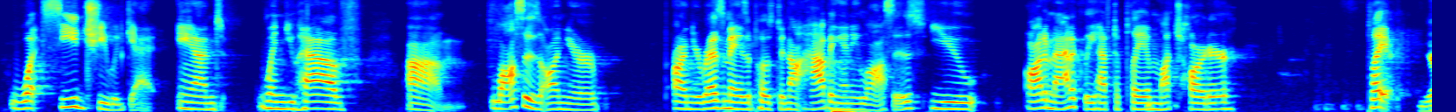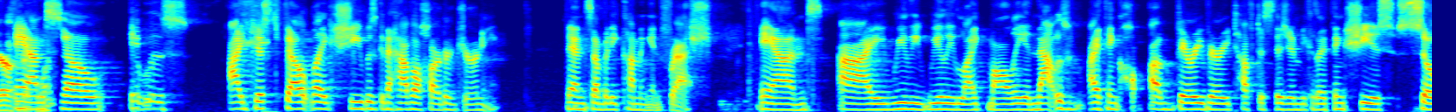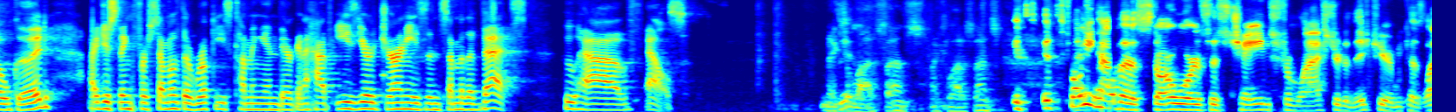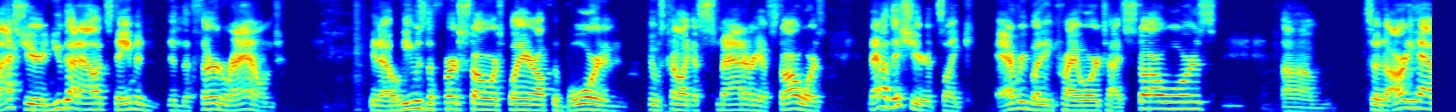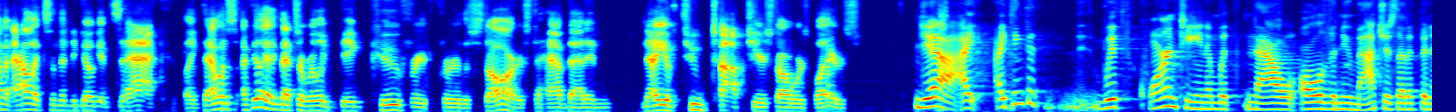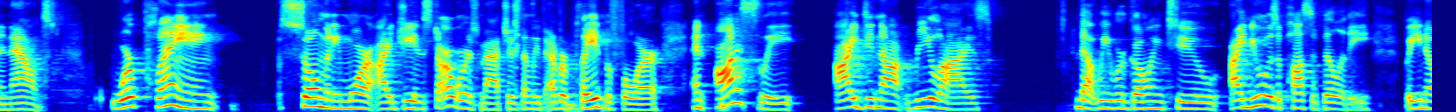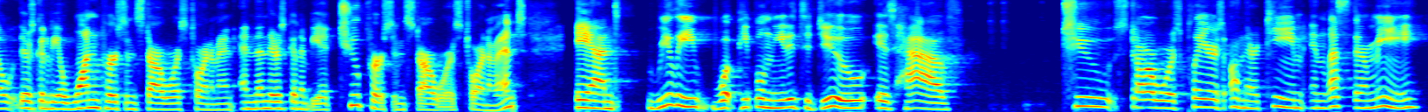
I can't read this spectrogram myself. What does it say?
what seed she would get. And when you have um, losses on your on your resume as opposed to not having any losses, you automatically have to play a much harder player. Yeah. And so it was, I just felt like she was going to have a harder journey than somebody coming in fresh. And I really, really like Molly. And that was, I think, a very, very tough decision because I think she is so good. I just think for some of the rookies coming in, they're going to have easier journeys than some of the vets who have L's. Makes Yeah. a lot of sense. Makes a lot of sense. It's it's funny how the Star Wars has changed from last year to this year because last year you got Alex Damon in the third round. You know, he was the first Star Wars player off the board, and it was kind of like a smattering of Star Wars. Now this year, it's like everybody prioritized Star Wars. Um, so to already have Alex and then to go get Zach, like that was, I feel like that's a really big coup for for the Stars to have that in. Now you have two top tier Star Wars players. Yeah, I, I think that with quarantine and with now all of the new matches that have been announced, we're playing so many more IG and Star Wars matches than we've ever played before. And honestly, I did not realize that we were going to, I knew it was a possibility, but you know, there's going to be a one person Star Wars tournament and then there's going to be a two person Star Wars tournament. And really, what people needed to do is have two Star Wars players on their team, unless they're me,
